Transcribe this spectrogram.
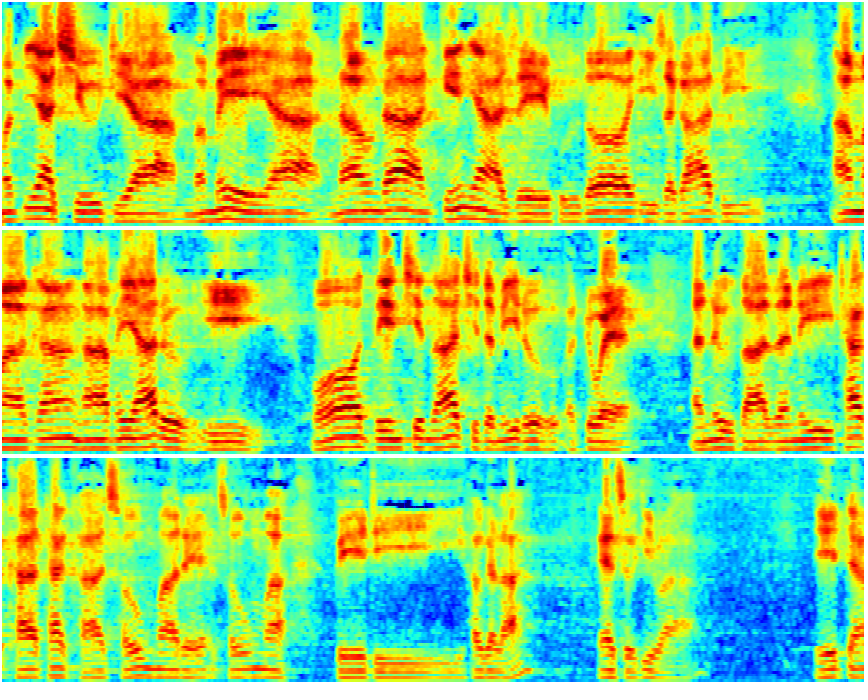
မပြတ်ရှုကြမမေ့ရနောင်တကင်းကြစေဟုသောဤစကားသည် အမကံငါဖရာတို့ဤဟောသင်ချစ်သားချစ်သမီးတို့အတွေ့အနုသာသနီထခါထခါဆုံးမတဲ့အဆုံးမပေတီဟုတ်ကလားအဲဆိုကြည့်ပါဧတံ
